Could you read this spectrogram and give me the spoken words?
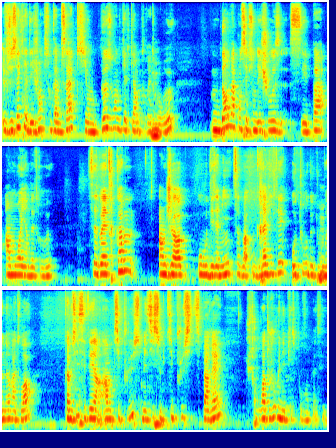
Je sais qu'il y a des gens qui sont comme ça, qui ont besoin de quelqu'un pour être Mm. heureux. Dans ma conception des choses, c'est pas un moyen d'être heureux. Ça doit être comme un job ou des amis, ça doit graviter autour de ton Mm. bonheur à toi, comme si c'était un, un petit plus, mais si ce petit plus il disparaît, tu trouveras toujours une épice pour remplacer.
